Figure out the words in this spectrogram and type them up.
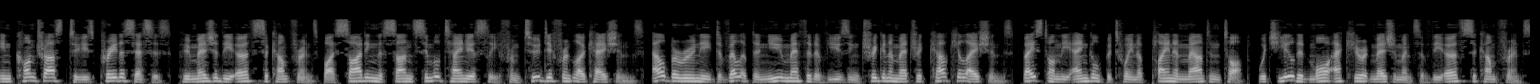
In contrast to his predecessors, who measured the Earth's circumference by sighting the Sun simultaneously from two different locations, al-Biruni developed a new method of using trigonometric calculations, based on the angle between a plane and mountain top, which yielded more accurate measurements of the Earth's circumference,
